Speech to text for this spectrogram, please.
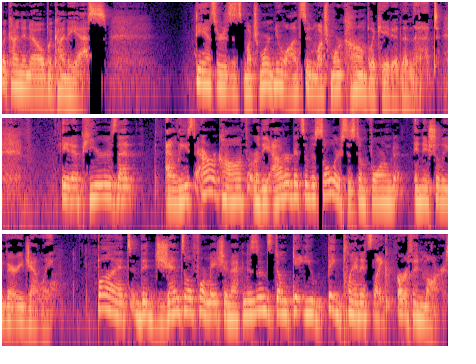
but kind of no, but kind of yes. The answer is it's much more nuanced and much more complicated than that. It appears that at least Arrokoth or the outer bits of the solar system formed initially very gently. But the gentle formation mechanisms don't get you big planets like Earth and Mars.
